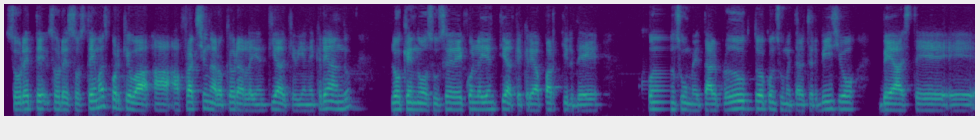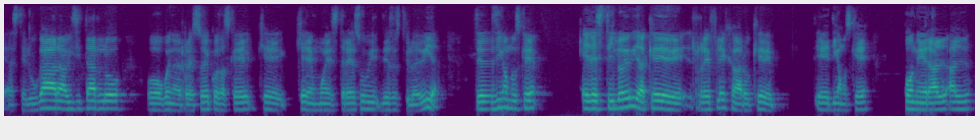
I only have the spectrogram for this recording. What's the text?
sobre, te- sobre esos temas porque va a, a fraccionar o quebrar la identidad que viene creando, lo que no sucede con la identidad que crea a partir de consume tal producto, consume tal servicio, ve a este, eh, a este lugar a visitarlo, o bueno, el resto de cosas que, que, que demuestre de su, de su estilo de vida. Entonces, digamos que el estilo de vida que debe reflejar o que debe, eh, digamos que poner al, al,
